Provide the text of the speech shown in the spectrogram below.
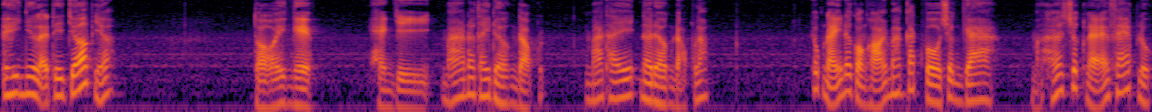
y như lại tia chớp vậy Tội nghiệp. Hàng gì má nó thấy đơn độc, má thấy nơi đơn độc lắm. Lúc nãy nó còn hỏi má cách vô sân ga, mà hết sức lễ phép luôn.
